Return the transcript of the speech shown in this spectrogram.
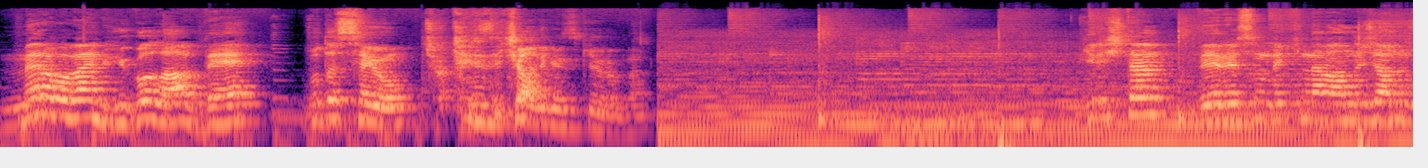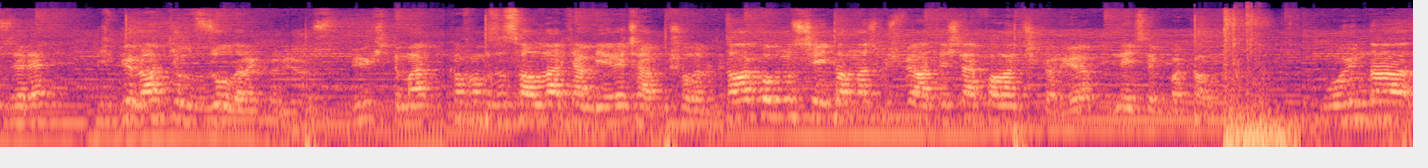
Merhaba ben Hugola ve bu da Seum. Çok gerizekalı gözüküyorum ben. Girişten ve resimdekinden anlayacağınız üzere biz bir rock yıldızı olarak ölüyoruz. Büyük ihtimal kafamızı sallarken bir yere çarpmış olabilir. Sağ kolumuz şeytanlaşmış bir ateşler falan çıkarıyor. Neyse bir bakalım. Bu oyunda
